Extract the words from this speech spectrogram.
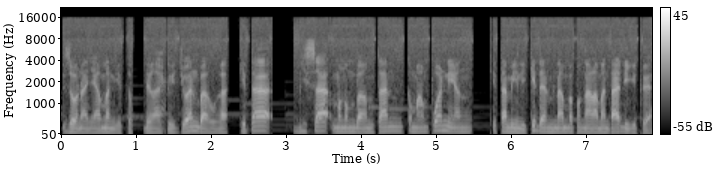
zona nyaman gitu dengan Ya. tujuan bahwa kita bisa mengembangkan kemampuan yang kita miliki dan menambah pengalaman tadi gitu ya.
